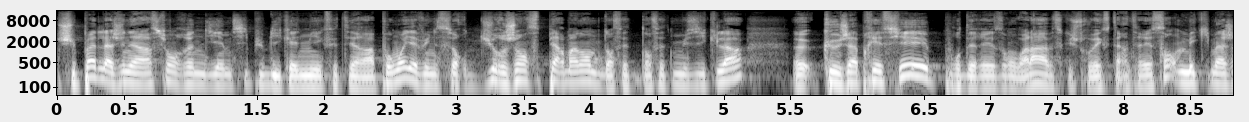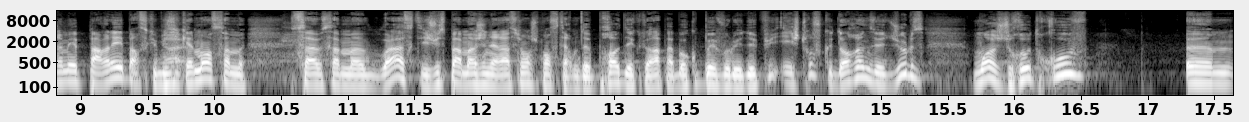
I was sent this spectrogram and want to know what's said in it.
je suis pas de la génération Run DMC, Public Enemy, etc. Pour moi, il y avait une sorte d'urgence permanente dans cette, dans cette musique-là, euh, que j'appréciais pour des raisons, voilà, parce que je trouvais que c'était intéressant, mais qui m'a jamais parlé parce que musicalement, ça me, ça, ça voilà, c'était juste pas ma génération, je pense, en termes de prod et que le rap a beaucoup évolué depuis. Et je trouve que dans Run the Jules, moi, je retrouve, euh,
